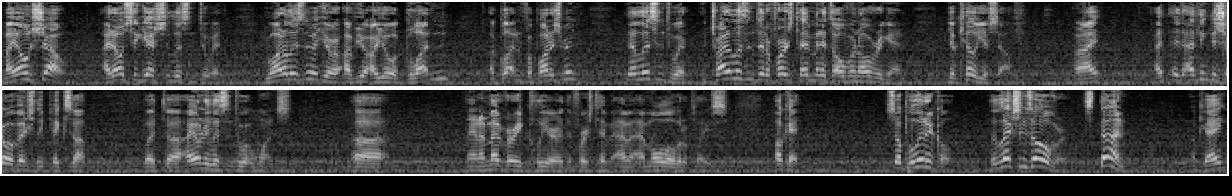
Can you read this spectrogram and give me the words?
My own show. I don't suggest you listen to it. You want to listen to it? You're, are, you, are you a glutton? A glutton for punishment? Then listen to it. Try to listen to the first 10 minutes over and over again. You'll kill yourself. All right? I, I think the show eventually picks up but uh, I only listened to it once. Uh, and I'm not very clear the first time. I'm, I'm, all over the place. Okay, so political. The election's over. It's done. Okay?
